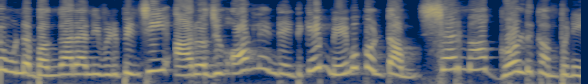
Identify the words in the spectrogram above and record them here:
తాకట్టులో ఉన్న బంగారాన్ని విడిపించి ఆ రోజు ఆన్లైన్ రేటుకే మేము కొంటాం. Sharma gold company.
